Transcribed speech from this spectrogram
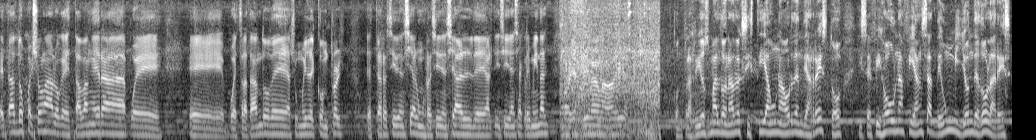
Estas dos personas lo que estaban era pues eh, pues tratando de asumir el control de este residencial, un residencial de alta incidencia criminal. Contra Ríos Maldonado existía una orden de arresto y se fijó una fianza de un millón de dólares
